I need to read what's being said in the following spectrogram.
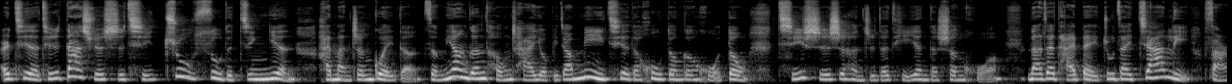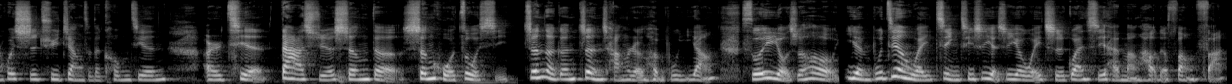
而且，其实大学时期住宿的经验还蛮珍贵的。怎么样跟同才有比较密切的互动跟活动，其实是很值得体验的生活。那在台北住在家里，反而会失去这样子的空间。而且，大学生的生活作息真的跟正常人很不一样。所以有时候眼不见为净，其实也是一个维持关系还蛮好的方法。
